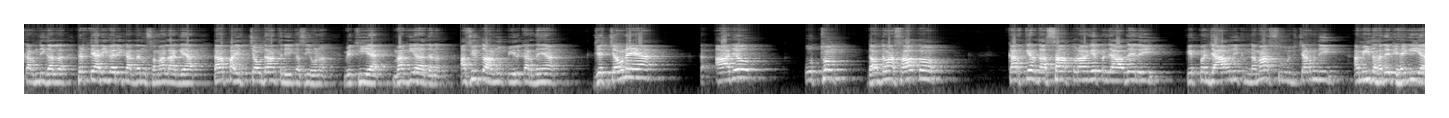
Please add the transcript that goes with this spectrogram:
ਕਰਨ ਦੀ ਗੱਲ, ਫਿਰ ਤਿਆਰੀ ਵਾਰੀ ਕਰਦਿਆਂ ਨੂੰ ਸਮਾਂ ਲੱਗ ਗਿਆ। ਤਾਂ ਭਾਈ 14 ਤਰੀਕ ਅਸੀਂ ਹੁਣ ਮਿੱਥੀ ਹੈ, ਮਾਘੀ ਵਾਲਾ ਦਿਨ। ਅਸੀਂ ਤੁਹਾਨੂੰ ਅਪੀਲ ਕਰਦੇ ਹਾਂ, ਜੇ ਚਾਹੁੰਦੇ ਆ, ਤਾਂ ਆ ਜਾਓ। ਉੱਥੋਂ ਦਮਦਮਾ ਸਾਹਿਬ ਤੋਂ ਕਰਕੇ ਅਰਦਾਸਾਂ ਤੁਰਾਂਗੇ ਪੰਜਾਬ ਦੇ ਲਈ ਕਿ ਪੰਜਾਬ ਲਈ ਇੱਕ ਨਵਾਂ ਸੂਰਜ ਚੜ੍ਹਨ ਦੀ ਉਮੀਦ ਹਲੇ ਵੀ ਹੈਗੀ ਆ।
